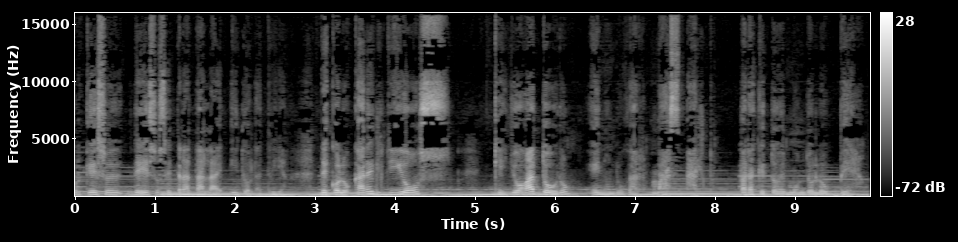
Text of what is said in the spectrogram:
Porque eso, de eso se trata la idolatría, de colocar el Dios que yo adoro en un lugar más alto, para que todo el mundo lo vea.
